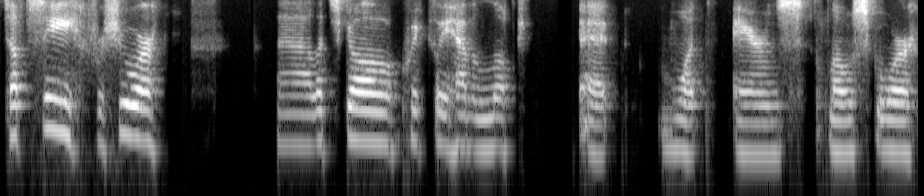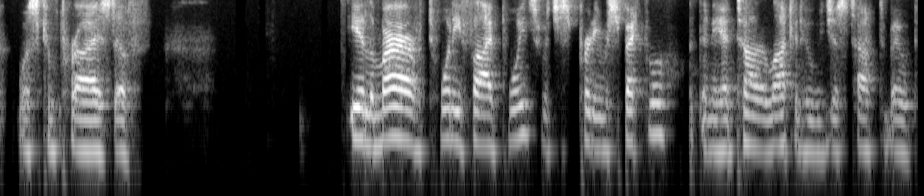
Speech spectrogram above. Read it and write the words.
tough to see for sure. Uh, let's go quickly have a look at what Aaron's low score was comprised of. Yeah, Lamar 25 points, which is pretty respectable. But then he had Tyler Lockett, who we just talked about.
